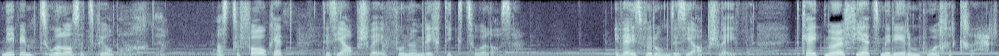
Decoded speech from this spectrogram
mich beim Zuhören zu beobachten. Was zur Folge hat, dass ich abschweife und nicht mehr richtig zuhöre. Ich weiss, warum ich abschweife. Kate Murphy hat es mir in ihrem Buch erklärt.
